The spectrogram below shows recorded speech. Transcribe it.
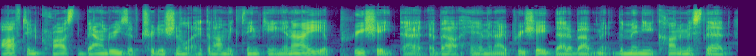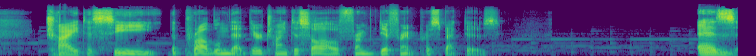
often cross the boundaries of traditional economic thinking. And I appreciate that about him. And I appreciate that about the many economists that try to see the problem that they're trying to solve from different perspectives. As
